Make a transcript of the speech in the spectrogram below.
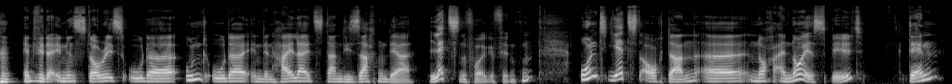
entweder in den Stories oder und oder in den Highlights dann die Sachen der letzten Folge finden. Und jetzt auch dann äh, noch ein neues Bild. Denn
